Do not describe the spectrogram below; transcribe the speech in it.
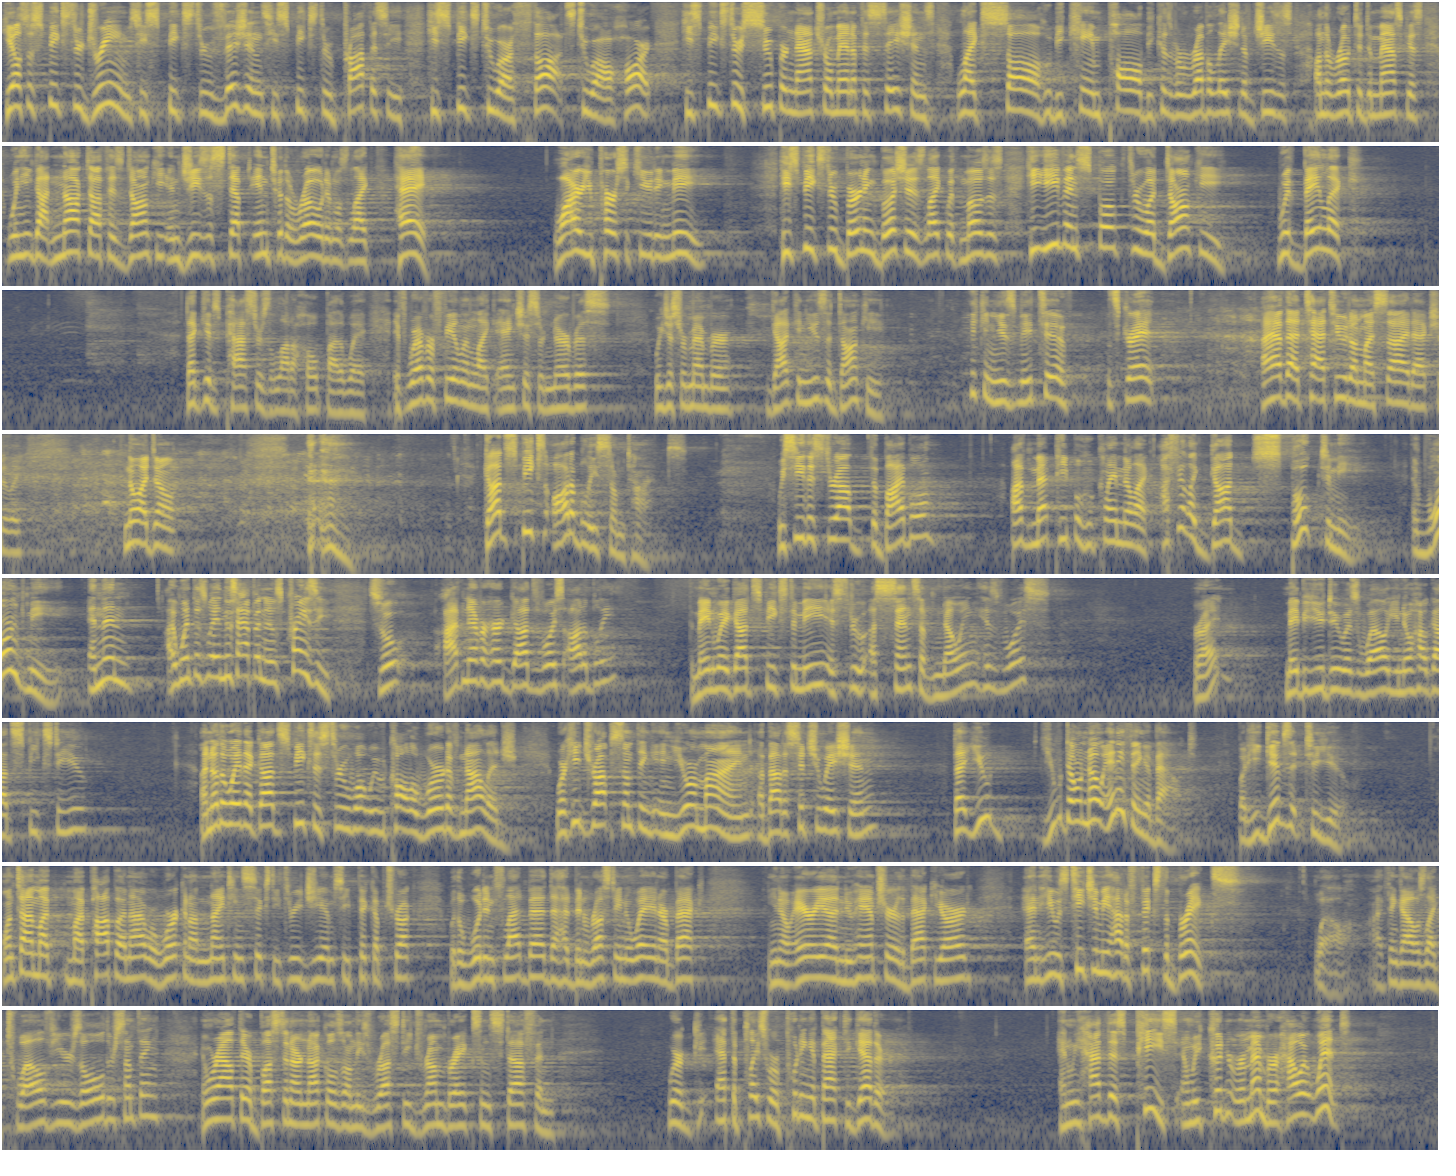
He also speaks through dreams. He speaks through visions. He speaks through prophecy. He speaks to our thoughts, to our heart. He speaks through supernatural manifestations like Saul, who became Paul because of a revelation of Jesus on the road to Damascus when he got knocked off his donkey and Jesus stepped into the road and was like, Hey, why are you persecuting me? He speaks through burning bushes, like with Moses. He even spoke through a donkey with Balak. That gives pastors a lot of hope, by the way. If we're ever feeling like anxious or nervous, we just remember God can use a donkey. He can use me too. That's great. I have that tattooed on my side, actually. No, I don't. God speaks audibly sometimes. We see this throughout the Bible. I've met people who claim they're like, I feel like God spoke to me and warned me, and then I went this way and this happened and it was crazy. So I've never heard God's voice audibly. The main way God speaks to me is through a sense of knowing his voice, right? Maybe you do as well. You know how God speaks to you. Another way that God speaks is through what we would call a word of knowledge, where he drops something in your mind about a situation that you, you don't know anything about, but he gives it to you. One time, my, my papa and I were working on a 1963 GMC pickup truck with a wooden flatbed that had been rusting away in our back you know, area in New Hampshire, the backyard, and he was teaching me how to fix the brakes. Well, I think I was like 12 years old or something, and we're out there busting our knuckles on these rusty drum brakes and stuff, and we're at the place where we're putting it back together. And we had this piece and we couldn't remember how it went.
